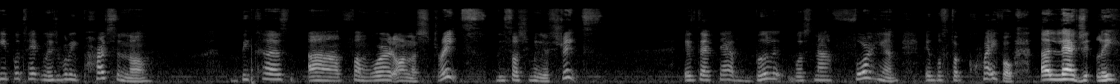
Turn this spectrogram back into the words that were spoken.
people taking this really personal because uh, from word on the streets, these social media streets, is that that bullet was not for him. It was for Quavo, allegedly.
